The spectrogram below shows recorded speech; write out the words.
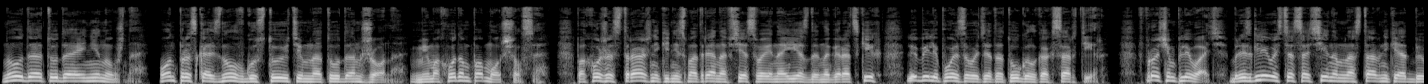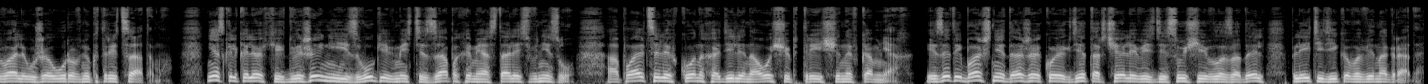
Ну да, туда и не нужно. Он проскользнул в густую темноту донжона, мимоходом поморщился. Похоже, стражники, несмотря на все свои наезды на городских, любили пользовать этот угол как сортир. Впрочем, плевать. Брезгливость ассасинам наставники отбивали уже уровню к тридцатому. Несколько легких движений и звуки вместе с запахами остались внизу, а пальцы легко находили на ощупь трещины в камнях. Из этой башни даже кое-где торчали вездесущие в Лазадель плети дикого винограда.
